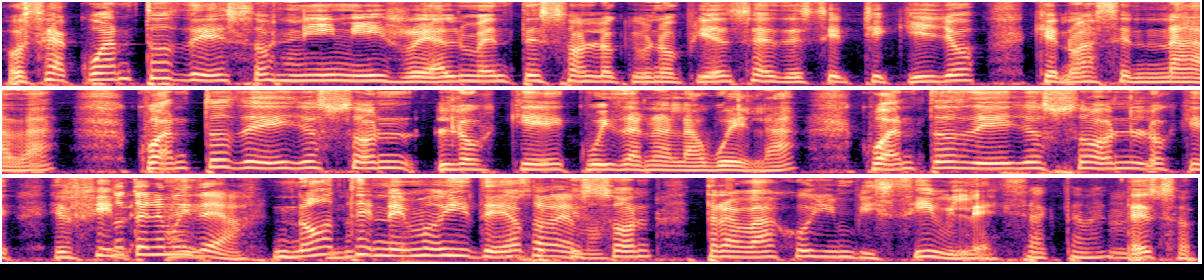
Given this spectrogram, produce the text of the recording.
O sea, ¿cuántos de esos ninis realmente son lo que uno piensa, es decir, chiquillos que no hacen nada? ¿Cuántos de ellos son los que cuidan a la abuela? ¿Cuántos de ellos son los que, en fin, No tenemos idea. No, tenemos idea No porque son trabajos invisibles. Exactamente. Eso.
